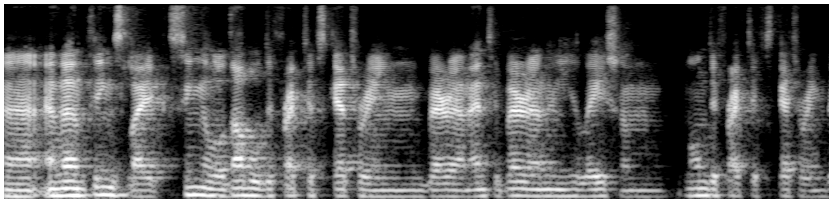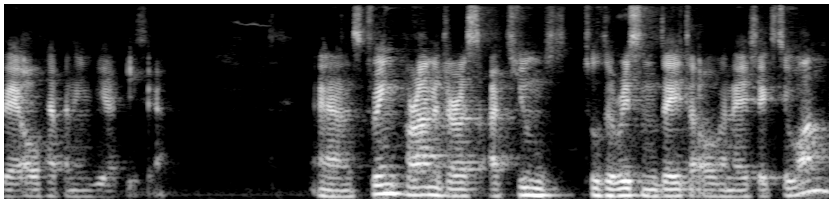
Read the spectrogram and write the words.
Uh, and then things like single or double diffractive scattering, baryon, anti-baryon annihilation, non-diffractive scattering, they're all happening via Pythia. And string parameters are tuned to the recent data of NA61.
